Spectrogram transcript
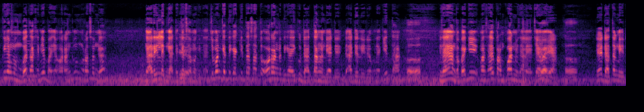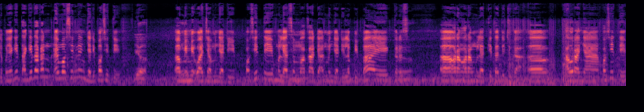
Itu yang membuat akhirnya banyak orang tuh ngerasa nggak nggak relate nggak dekat Iya. sama kita. Cuman ketika kita satu orang ketika ikut datang di hadir, hadir di hidupnya kita Heeh. misalnya anggap lagi mas saya perempuan misalnya cewek ya. Heeh. dia datang di hidupnya kita kita kan emosinya menjadi positif. Iya. Eh, mimik wajah menjadi positif melihat semua keadaan menjadi lebih baik terus Iya. eh, orang-orang melihat kita itu juga eh, auranya positif.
